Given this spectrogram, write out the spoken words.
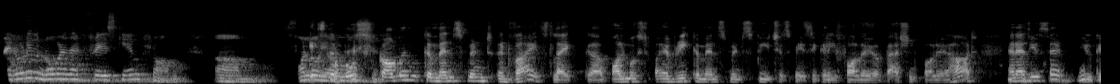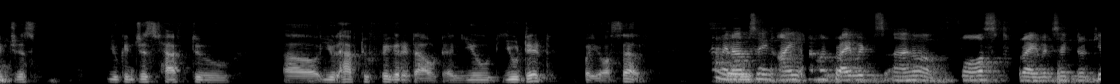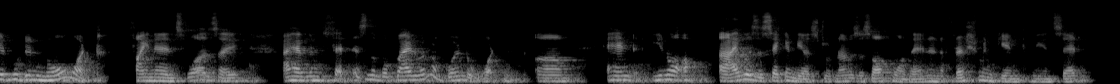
I don't even know where that phrase came from. Um, follow it's the passion. most common commencement advice. Like uh, almost every commencement speech is basically follow your passion, follow your heart. And as you said, you can just you can just have to uh, you'll have to figure it out, and you you did for yourself. I mean, I'm saying I am a private, I'm a first private sector kid who didn't know what finance was. I I haven't said this in the book, but I remember going to Wharton. Um, and, you know, I was a second year student, I was a sophomore then, and a freshman came to me and said,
